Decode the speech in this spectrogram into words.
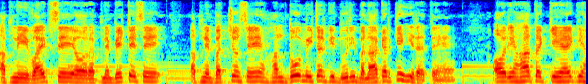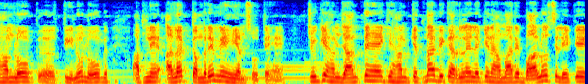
अपनी वाइफ से और अपने बेटे से, अपने बच्चों से हम दो मीटर की दूरी बना करके ही रहते हैं। और यहाँ तक की है कि हम लोग, तीनों लोग अपने अलग कमरे में ही हम सोते हैं। क्योंकि हम जानते हैं कि हम कितना भी कर लें, लेकिन हमारे बालों से लेके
